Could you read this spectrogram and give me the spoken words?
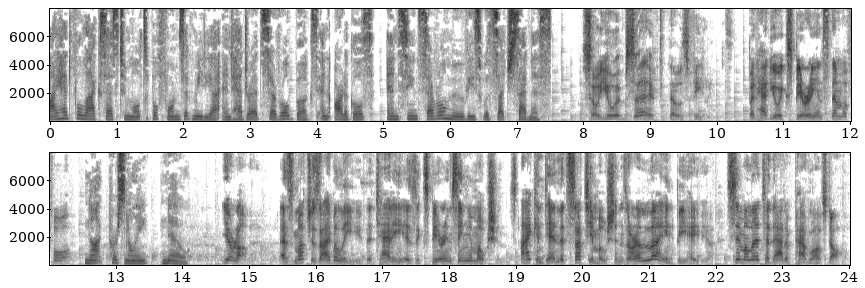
I had full access to multiple forms of media and had read several books and articles, and seen several movies with such sadness. So you observed those feelings. But had you experienced them before? Not personally, no. Your Honor, as much as I believe that Chatty is experiencing emotions, I contend that such emotions are a learned behavior, similar to that of Pavlov's dog.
